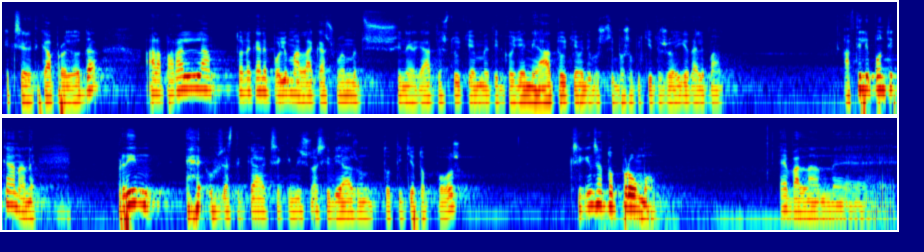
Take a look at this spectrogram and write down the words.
εξαιρετικά προϊόντα, αλλά παράλληλα τον έκανε πολύ μαλάκα πούμε, με τους συνεργάτες του και με την οικογένειά του και με την προσωπική του ζωή κτλ. Αυτοί λοιπόν τι κάνανε; Πριν ουσιαστικά ξεκινήσουν να σχεδιάζουν το τι και το πώς, ξεκίνησαν το πρόμο. Έβαλαν, ε,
